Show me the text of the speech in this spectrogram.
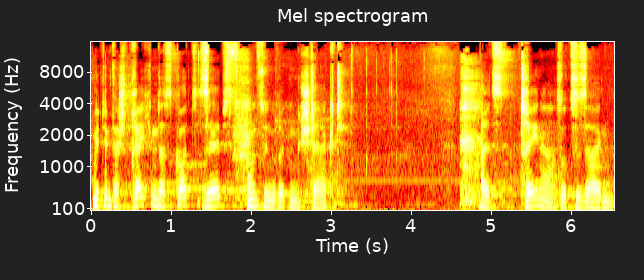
mit dem Versprechen, dass Gott selbst uns den Rücken stärkt. Als Trainer sozusagen.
